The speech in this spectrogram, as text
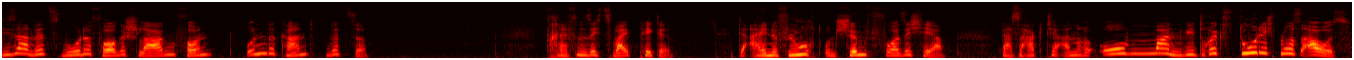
Dieser Witz wurde vorgeschlagen von Unbekannt Witze. Treffen sich zwei Pickel. Der eine flucht und schimpft vor sich her. Da sagt der andere, oh Mann, wie drückst du dich bloß aus?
